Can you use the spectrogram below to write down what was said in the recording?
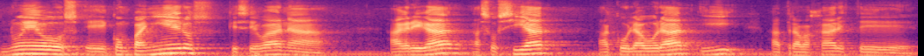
nuevos eh, compañeros que se van a agregar, asociar, a colaborar y a trabajar este,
